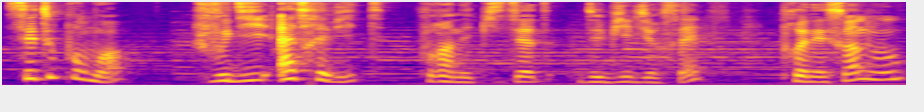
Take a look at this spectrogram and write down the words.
c'est tout pour moi. Je vous dis à très vite pour un épisode de Build Yourself. Prenez soin de vous.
